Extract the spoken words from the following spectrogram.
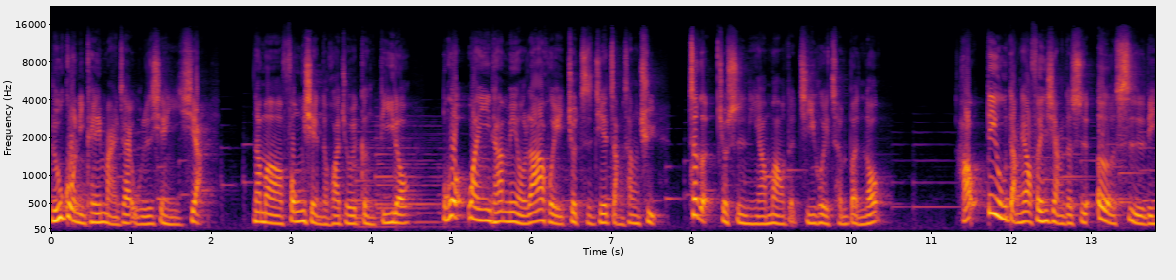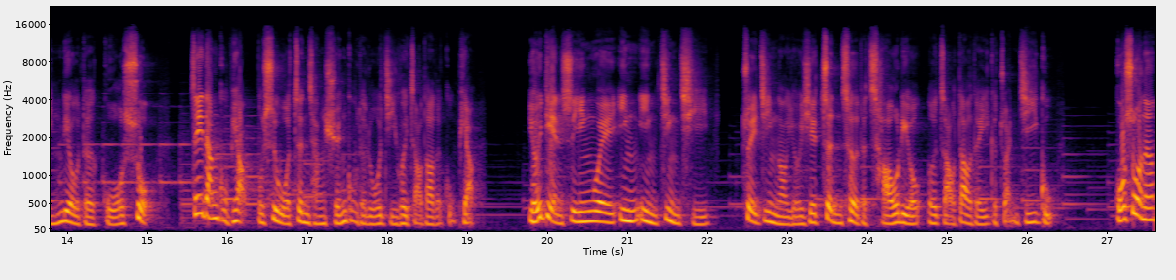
如果你可以买在五日线以下，那么风险的话就会更低喽。不过，万一它没有拉回就直接涨上去，这个就是你要冒的机会成本喽。好，第五档要分享的是二四零六的国硕，这一档股票不是我正常选股的逻辑会找到的股票。有一点是因为因应近期最近哦有一些政策的潮流而找到的一个转机股。国硕呢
